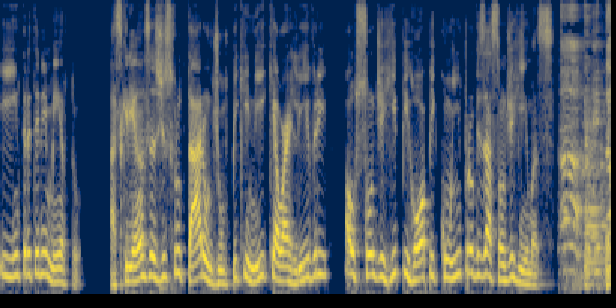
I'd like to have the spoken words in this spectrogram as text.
e entretenimento. As crianças desfrutaram de um piquenique ao ar livre ao som de hip hop com improvisação de rimas. Ah, então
